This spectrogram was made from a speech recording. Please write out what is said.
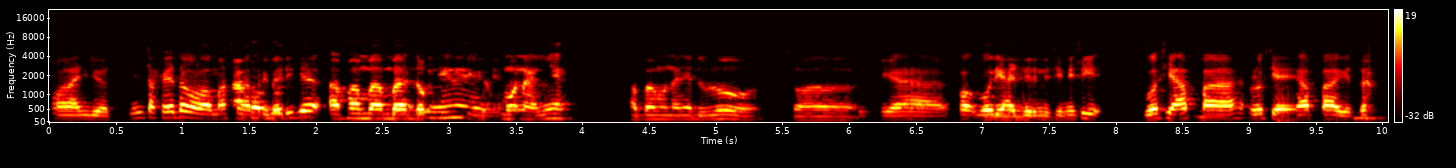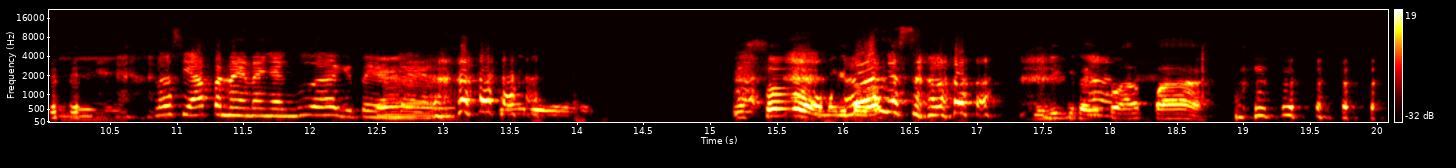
Oh lanjut. Ini Cakai itu kalau masalah Apa, pribadi dia, Apa mbak-mbak dok ini mau nanya? Apa mau nanya dulu soal ya kok gue dihadirin di sini sih, gue siapa, lu siapa gitu. Lo siapa nanya-nanya gue gitu ya? enggak ya? Nyesel ngomong gitu Lo loh. nyesel. Jadi kita itu apa?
